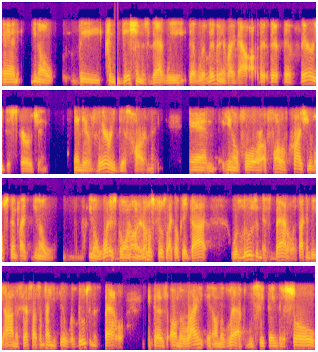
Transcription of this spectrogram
And you know the conditions that we that we're living in right now they're they're, they're very discouraging, and they're very disheartening. And you know, for a fall of Christ, you almost think like you know, you know what is going on. It almost feels like okay, God, we're losing this battle. If I can be honest, that's how sometimes you feel. We're losing this battle because on the right and on the left, we see things that are so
